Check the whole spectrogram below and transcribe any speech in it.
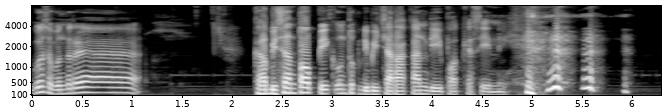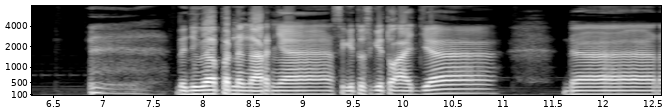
gue sebenarnya kehabisan topik untuk dibicarakan di podcast ini. dan juga pendengarnya segitu-segitu aja dan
